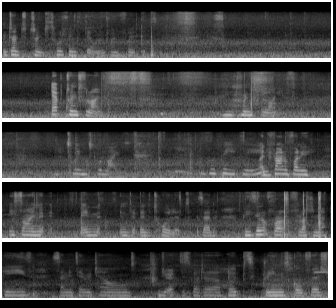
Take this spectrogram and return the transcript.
I'm trying to, trying to things still and I'm trying to focus. Yep, twins for life. twins for life. Twins for life. Graffiti. And you found a funny sign in in the, in the toilet. It said, "Please do not flush nappies, sanitary towels, direct sweater, hopes, dreams, goldfish,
